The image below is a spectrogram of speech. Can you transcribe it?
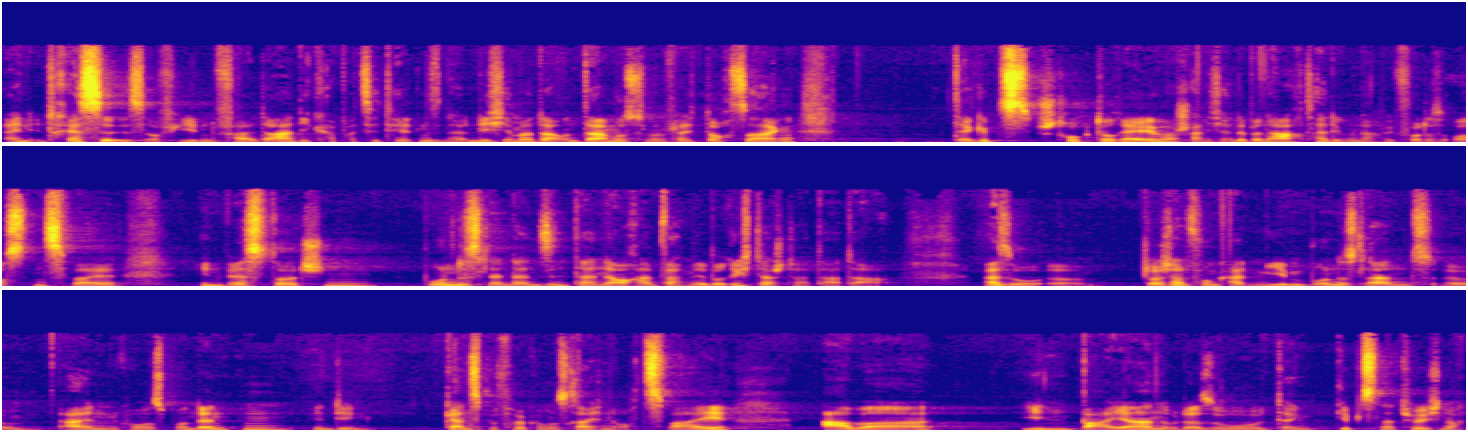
ein Interesse ist auf jeden Fall da, die Kapazitäten sind halt nicht immer da und da muss man vielleicht doch sagen, da gibt es strukturell wahrscheinlich eine Benachteiligung nach wie vor des Ostens, weil in westdeutschen Bundesländern sind dann auch einfach mehr Berichterstatter da. Also äh, Deutschlandfunk hat in jedem Bundesland äh, einen Korrespondenten, in den ganz bevölkerungsreichen auch zwei. Aber in Bayern oder so, dann gibt es natürlich noch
